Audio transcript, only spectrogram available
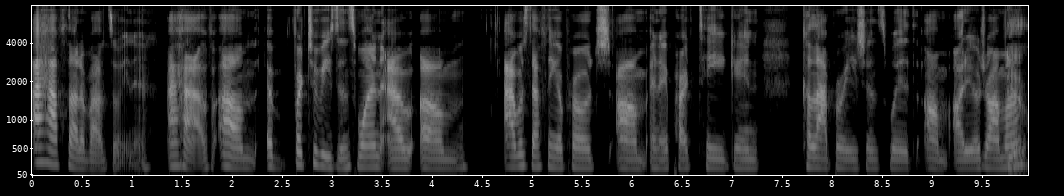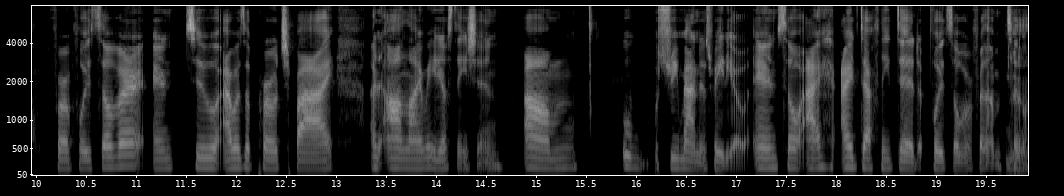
I have thought about doing it. I have. Um uh, for two reasons. One, I um I was definitely approached um and I partake in collaborations with um audio drama Yeah. for a voiceover and two, I was approached by an online radio station. Um Street Madness Radio. And so I I definitely did voiceover for them too.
